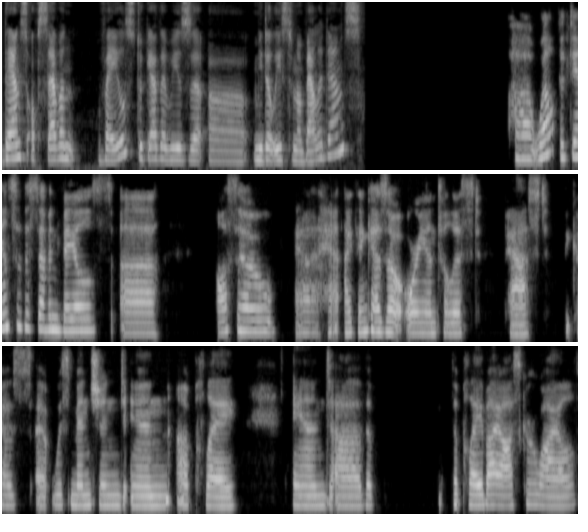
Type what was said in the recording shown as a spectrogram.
dance of seven veils together with uh, Middle Eastern or belly dance? Uh, well, the Dance of the Seven Veils uh, also, uh, ha- I think, has an Orientalist past because it was mentioned in a play, and uh, the the play by Oscar Wilde,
